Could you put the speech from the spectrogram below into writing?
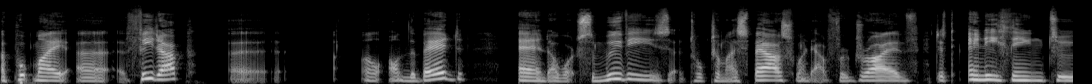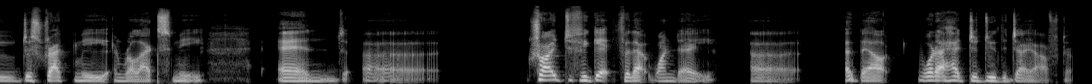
I put my uh, feet up uh, on the bed and I watched some movies, talked to my spouse, went out for a drive, just anything to distract me and relax me, and uh, tried to forget for that one day uh, about what I had to do the day after.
